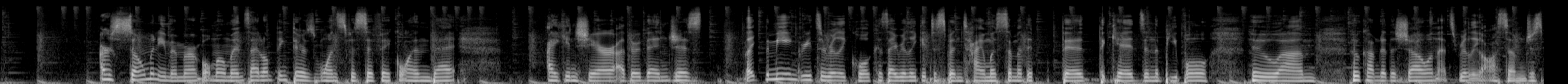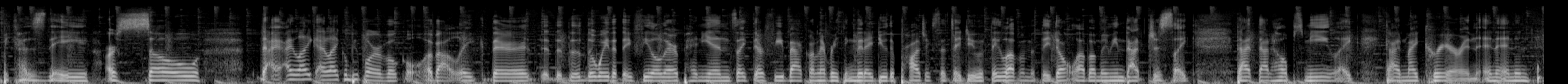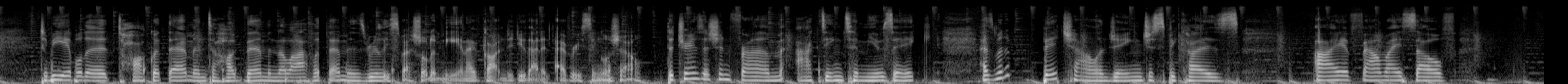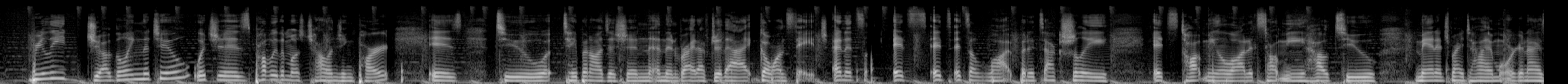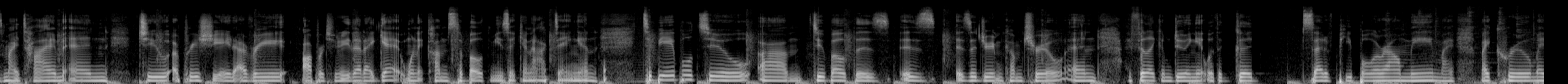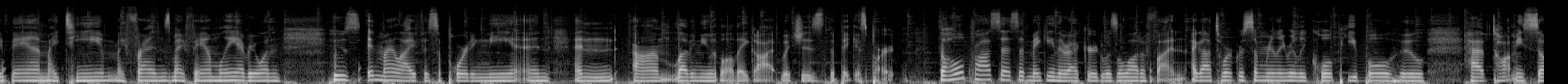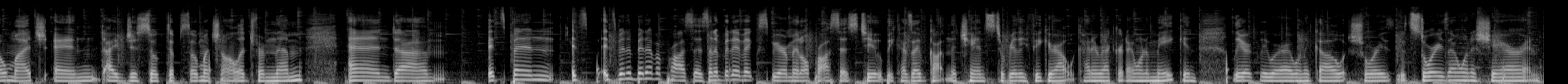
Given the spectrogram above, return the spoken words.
are so many memorable moments. I don't think there's one specific one that I can share other than just like the meet and greets are really cool because I really get to spend time with some of the, the, the kids and the people who um, who come to the show and that's really awesome just because they are so I, I, like I like when people are vocal about like their the, the, the, way that they feel, their opinions, like their feedback on everything that I do, the projects that I do. If they love them, if they don't love them, I mean that just like that that helps me like guide my career and and and. and to be able to talk with them and to hug them and to laugh with them is really special to me, and I've gotten to do that at every single show. The transition from acting to music has been a bit challenging just because I have found myself really juggling the two, which is probably the most challenging part, is to tape an audition and then right after that go on stage. And it's it's it's it's a lot, but it's actually it's taught me a lot. It's taught me how to manage my time, organize my time, and to appreciate every opportunity that I get when it comes to both music and acting. And to be able to um, do both is is is a dream come true. And I feel like I'm doing it with a good set of people around me my my crew my band my team my friends my family everyone who's in my life is supporting me and and um, loving me with all they got which is the biggest part the whole process of making the record was a lot of fun. I got to work with some really, really cool people who have taught me so much, and I've just soaked up so much knowledge from them. And um, it's been it's it's been a bit of a process and a bit of experimental process too because I've gotten the chance to really figure out what kind of record I want to make and lyrically where I want to go, what stories what stories I want to share and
